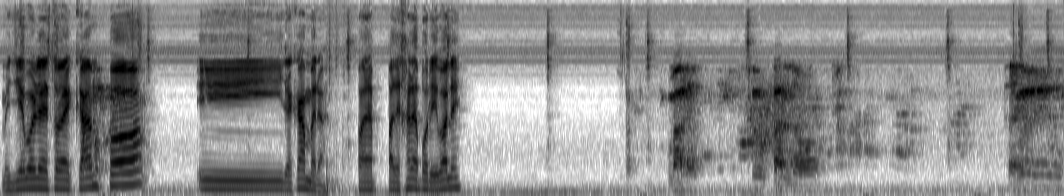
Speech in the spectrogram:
Me llevo el de todo el campo y la cámara. Para, para dejarla por ahí, ¿vale? Vale, estoy buscando el...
